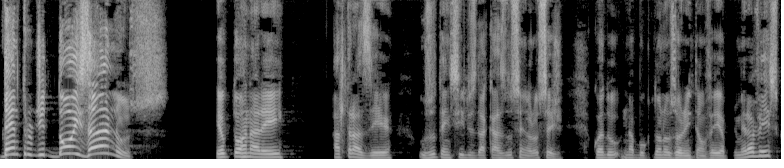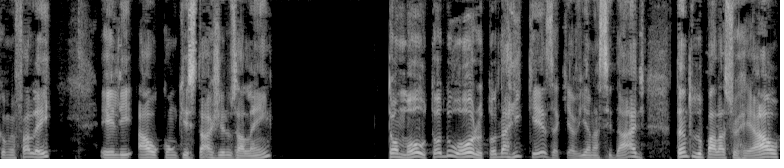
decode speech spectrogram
dentro de dois anos, eu tornarei a trazer os utensílios da casa do Senhor. Ou seja, quando Nabucodonosor então veio a primeira vez, como eu falei, ele, ao conquistar Jerusalém, tomou todo o ouro, toda a riqueza que havia na cidade, tanto do palácio real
